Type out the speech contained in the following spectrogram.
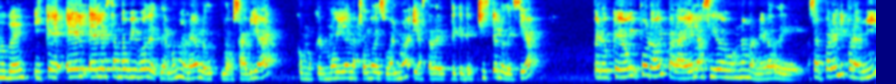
Ok. Y que él, él estando vivo, de, alguna manera lo, lo, sabía, como que muy en el fondo de su alma y hasta de, de, de chiste lo decía, pero que hoy por hoy para él ha sido una manera de, o sea, para él y para mí,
